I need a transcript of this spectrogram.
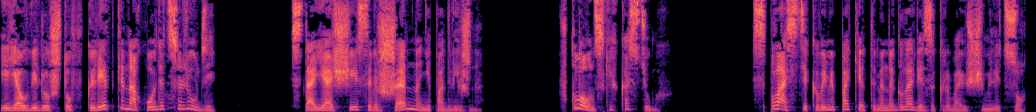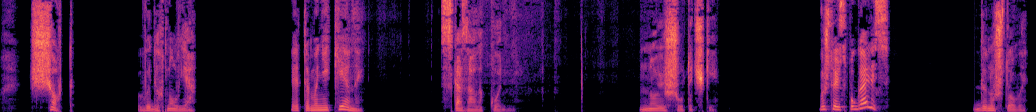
и я увидел, что в клетке находятся люди, стоящие совершенно неподвижно, в клоунских костюмах с пластиковыми пакетами на голове, закрывающими лицо. «Черт!» — выдохнул я. «Это манекены», — сказала Конни. Ну и шуточки. «Вы что, испугались?» «Да ну что вы!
